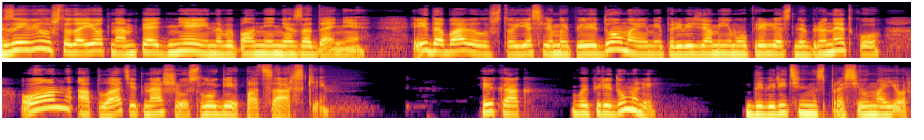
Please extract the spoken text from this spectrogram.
Заявил, что дает нам пять дней на выполнение задания. И добавил, что если мы передумаем и привезем ему прелестную брюнетку, он оплатит наши услуги по-царски. «И как, вы передумали?» — доверительно спросил майор.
